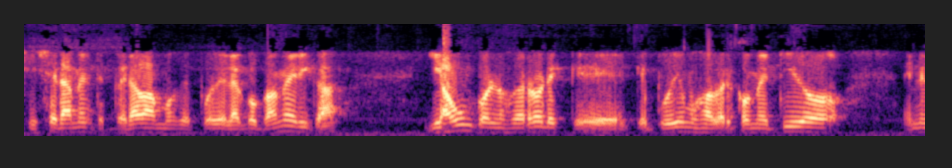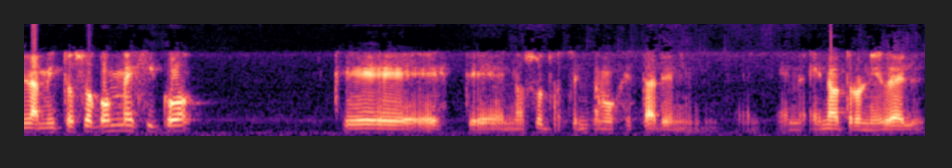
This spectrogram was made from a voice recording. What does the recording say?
sinceramente esperábamos después de la Copa América y aún con los errores que, pudimos haber cometido en el amistoso con México, que este, nosotros teníamos que estar en, en, otro nivel,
